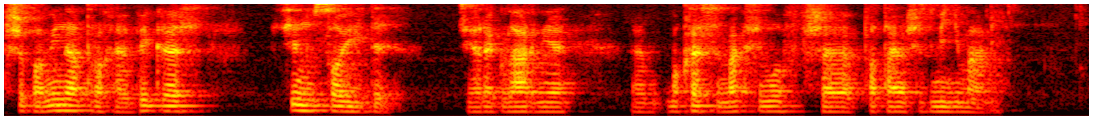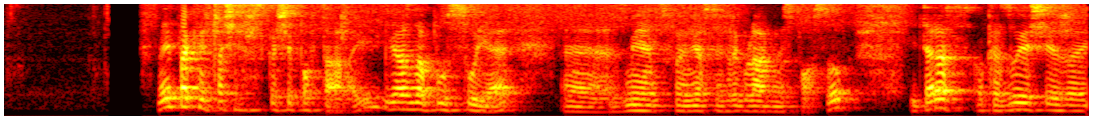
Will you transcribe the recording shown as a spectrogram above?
przypomina trochę wykres sinusoidy, gdzie regularnie e, okresy maksimów przeplatają się z minimami. No i w jakimś czasie wszystko się powtarza i gwiazda pulsuje, e, zmieniając swoją jasność w regularny sposób. I teraz okazuje się, że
